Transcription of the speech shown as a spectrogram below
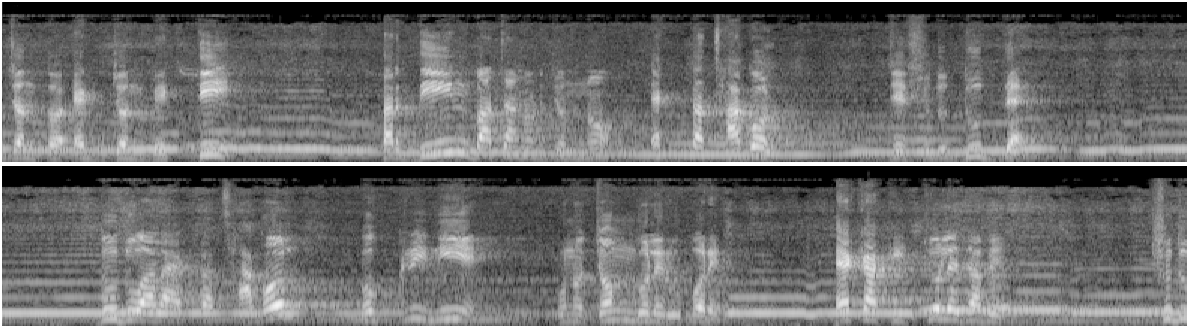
পর্যন্ত একজন ব্যক্তি তার দিন বাঁচানোর জন্য একটা ছাগল যে শুধু দুধ দেয়। দুধওয়ালা একটা ছাগল বকরি নিয়ে কোনো জঙ্গলের উপরে একাকি চলে যাবে, শুধু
